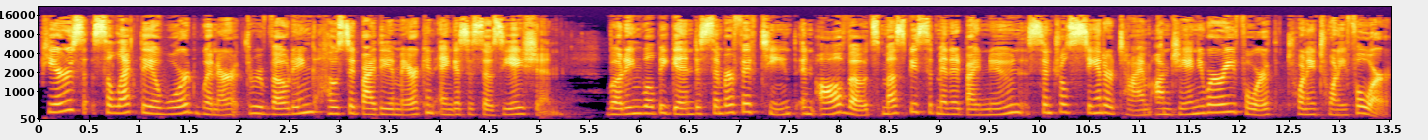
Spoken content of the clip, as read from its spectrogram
Peers select the award winner through voting hosted by the American Angus Association. Voting will begin December 15th and all votes must be submitted by noon Central Standard Time on January 4th, 2024.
